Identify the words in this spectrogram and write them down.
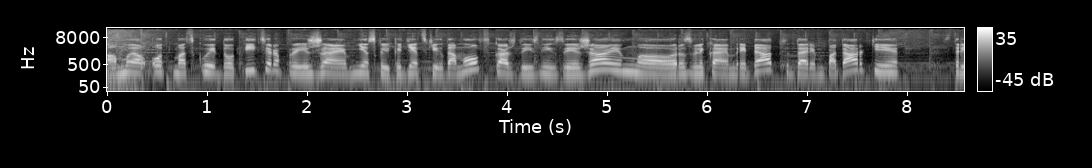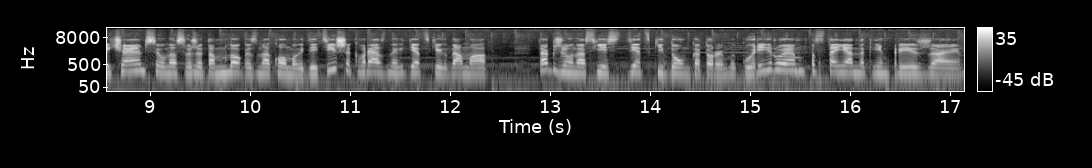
А Мы от Москвы до Питера проезжаем несколько детских домов. В каждый из них заезжаем, э, развлекаем ребят, дарим подарки, встречаемся. У нас уже там много знакомых детишек в разных детских домах. Также у нас есть детский дом, который мы курируем, постоянно к ним приезжаем.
